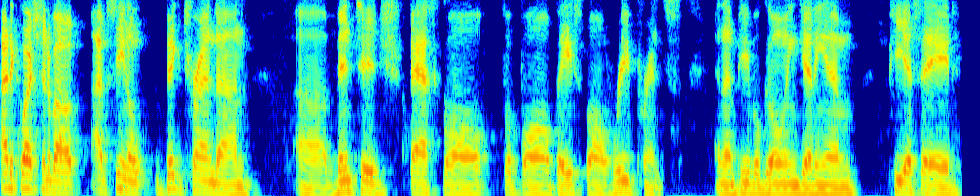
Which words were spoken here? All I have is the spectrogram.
I had a question about I've seen a big trend on uh, vintage basketball, football, baseball reprints, and then people going getting them PSA'd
